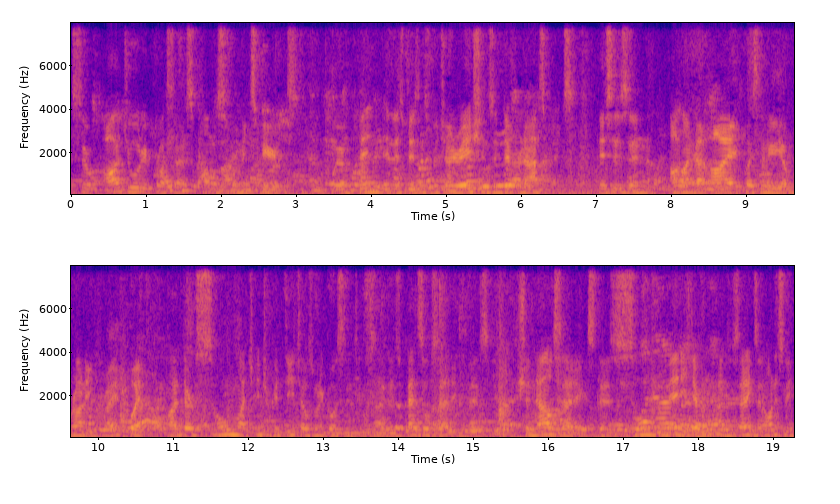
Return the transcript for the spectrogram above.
So our jewelry process comes from experience. We've been in this business for generations in different aspects. This is an outline that I personally am running, right? But uh, there's so much intricate details when it goes into design. There's bezel settings, there's channel settings, there's so many different kinds of settings, and honestly,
